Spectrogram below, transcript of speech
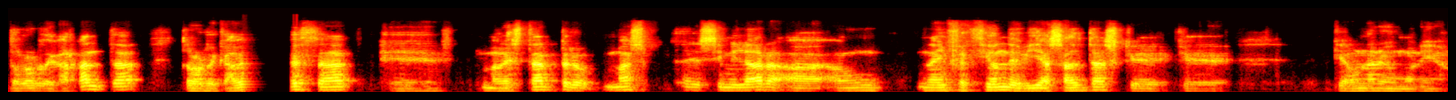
dolor de garganta, dolor de cabeza, malestar, pero más similar a un una infección de vías altas que, a una neumonía.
